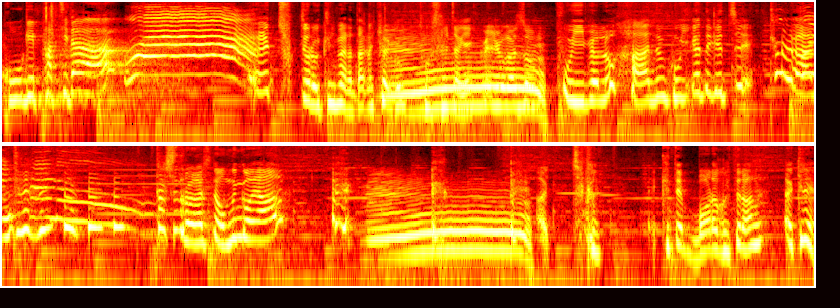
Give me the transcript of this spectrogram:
고기 파티다. 우와! 에, 축도 억지로 길만 하다가 결국 도살장에 끌려가서 부위별로 하는 고기가 되겠지. 안 돼. 다시 돌아갈 수는 없는 거야. 아, 잠깐. 그때 뭐라고 했더라? 아, 그래.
